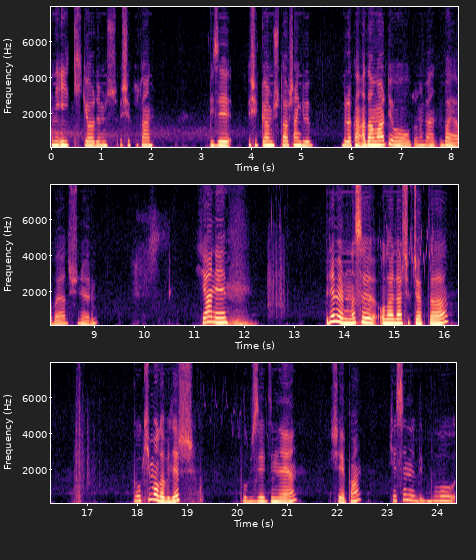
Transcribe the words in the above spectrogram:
Hani ilk gördüğümüz ışık tutan bizi ışık görmüş tavşan gibi bırakan adam vardı ya o olduğunu ben baya baya düşünüyorum. Yani bilemiyorum nasıl olaylar çıkacak daha. Bu kim olabilir? Bu bizi dinleyen, şey yapan. Kesin bu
